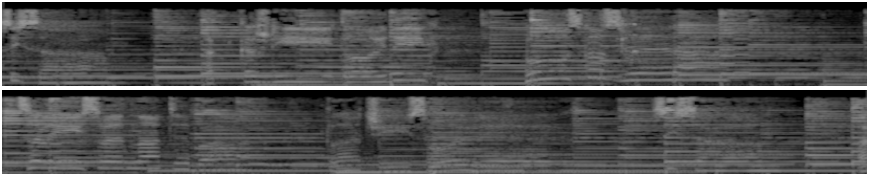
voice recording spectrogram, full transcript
Si sám a každý tvoj dých úzko zviera. Celý svet na teba tlačí svoj liek. Si sám a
